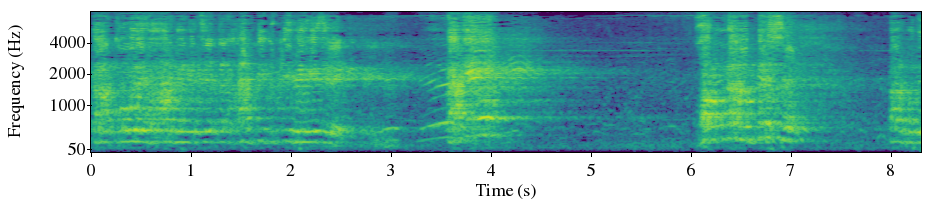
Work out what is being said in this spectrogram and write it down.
তার কোমরের হাড় ভেঙেছে তার হাড্ডি গুটি ভেঙেছে তাকে হত্যার উদ্দেশ্যে তার প্রতি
